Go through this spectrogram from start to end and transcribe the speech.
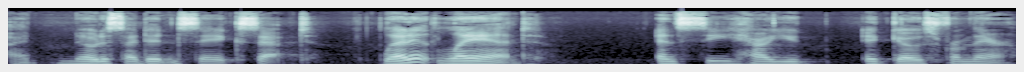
I notice I didn't say accept. Let it land. and see how you it goes from there.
